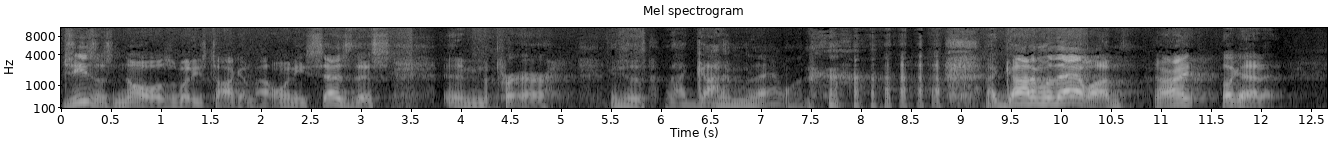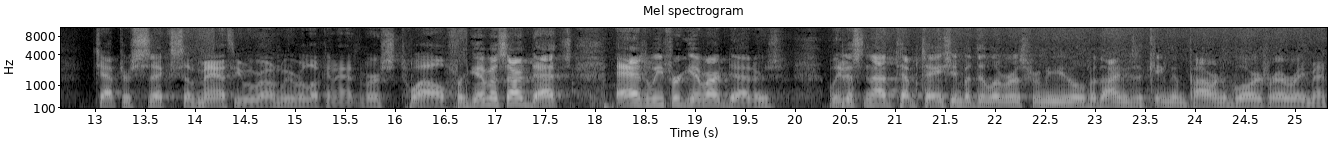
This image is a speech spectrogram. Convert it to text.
Jesus knows what he's talking about. When he says this in the prayer, he says, I got him with that one. I got him with that one. All right, look at it. chapter 6 of Matthew, when we were looking at verse 12. Forgive us our debts as we forgive our debtors. Lead us not into temptation, but deliver us from evil. For thine is the kingdom, power, and the glory forever. Amen.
